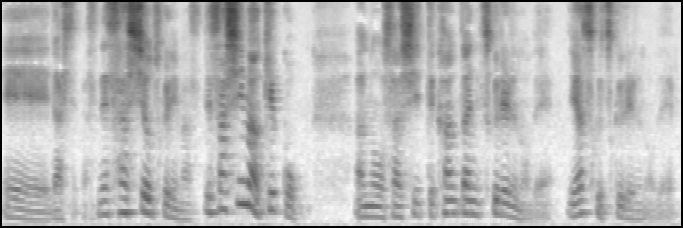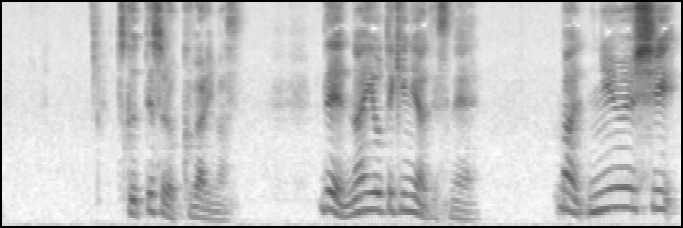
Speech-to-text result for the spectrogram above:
えー、出してますね。冊子を作ります。で冊子今は結構あの冊子って簡単に作れるので安く作れるので作ってそれを配ります。で内容的にはですねまあ入試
